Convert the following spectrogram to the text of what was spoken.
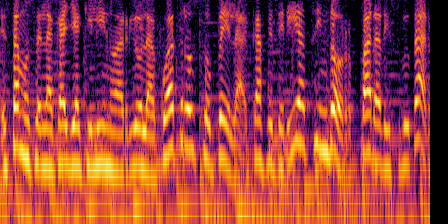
Estamos en la calle Aquilino Arriola 4, Sopela, Cafetería Chindor, para disfrutar.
